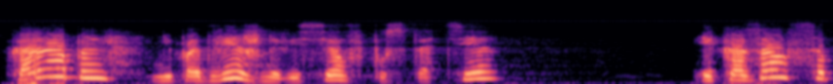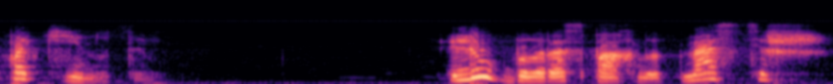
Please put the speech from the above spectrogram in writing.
Корабль неподвижно висел в пустоте и казался покинутым. Люк был распахнут настежь,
